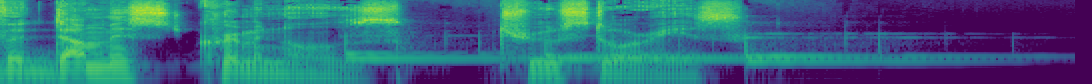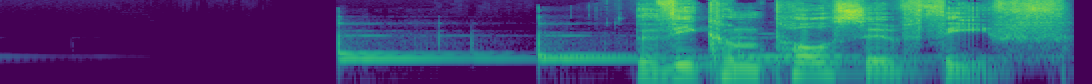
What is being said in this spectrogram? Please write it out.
The Dumbest Criminals True Stories. The Compulsive Thief.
